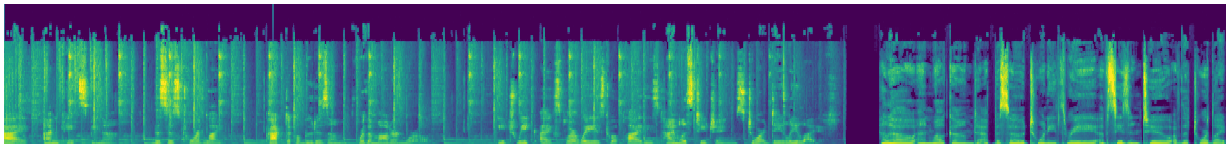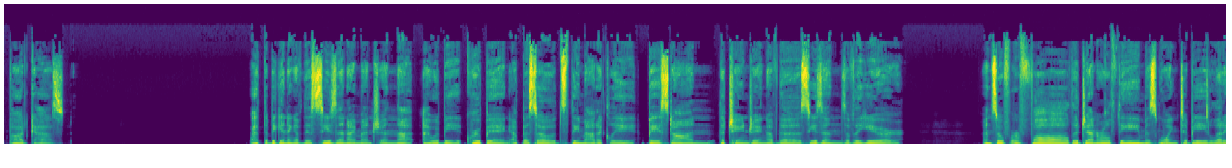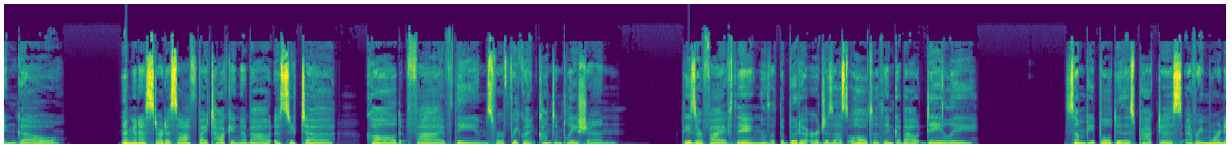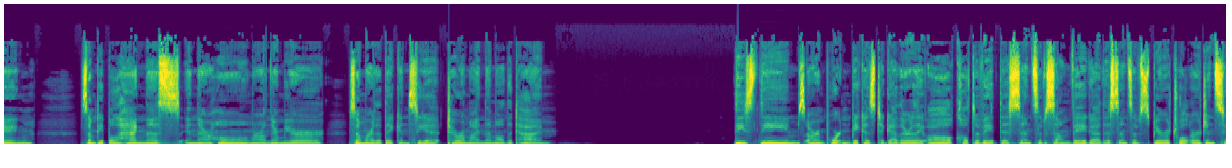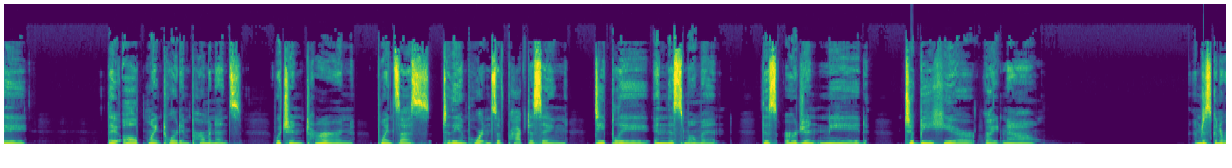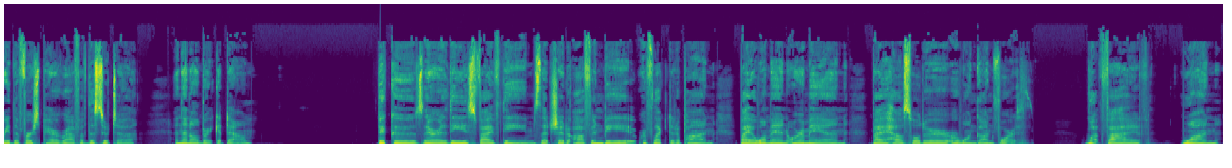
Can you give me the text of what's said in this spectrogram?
Hi, I'm Kate Spina. This is Toward Light Practical Buddhism for the Modern World. Each week, I explore ways to apply these timeless teachings to our daily life. Hello, and welcome to episode 23 of season 2 of the Toward Light podcast. At the beginning of this season, I mentioned that I would be grouping episodes thematically based on the changing of the seasons of the year. And so for fall, the general theme is going to be letting go. I'm going to start us off by talking about a sutta called Five Themes for Frequent Contemplation. These are five things that the Buddha urges us all to think about daily some people do this practice every morning. Some people hang this in their home or on their mirror, somewhere that they can see it to remind them all the time. These themes are important because together they all cultivate this sense of samvega, this sense of spiritual urgency. They all point toward impermanence, which in turn points us to the importance of practicing deeply in this moment, this urgent need to be here right now. I'm just going to read the first paragraph of the sutta and then I'll break it down. Bhikkhus, there are these five themes that should often be reflected upon by a woman or a man, by a householder or one gone forth. What five? One,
